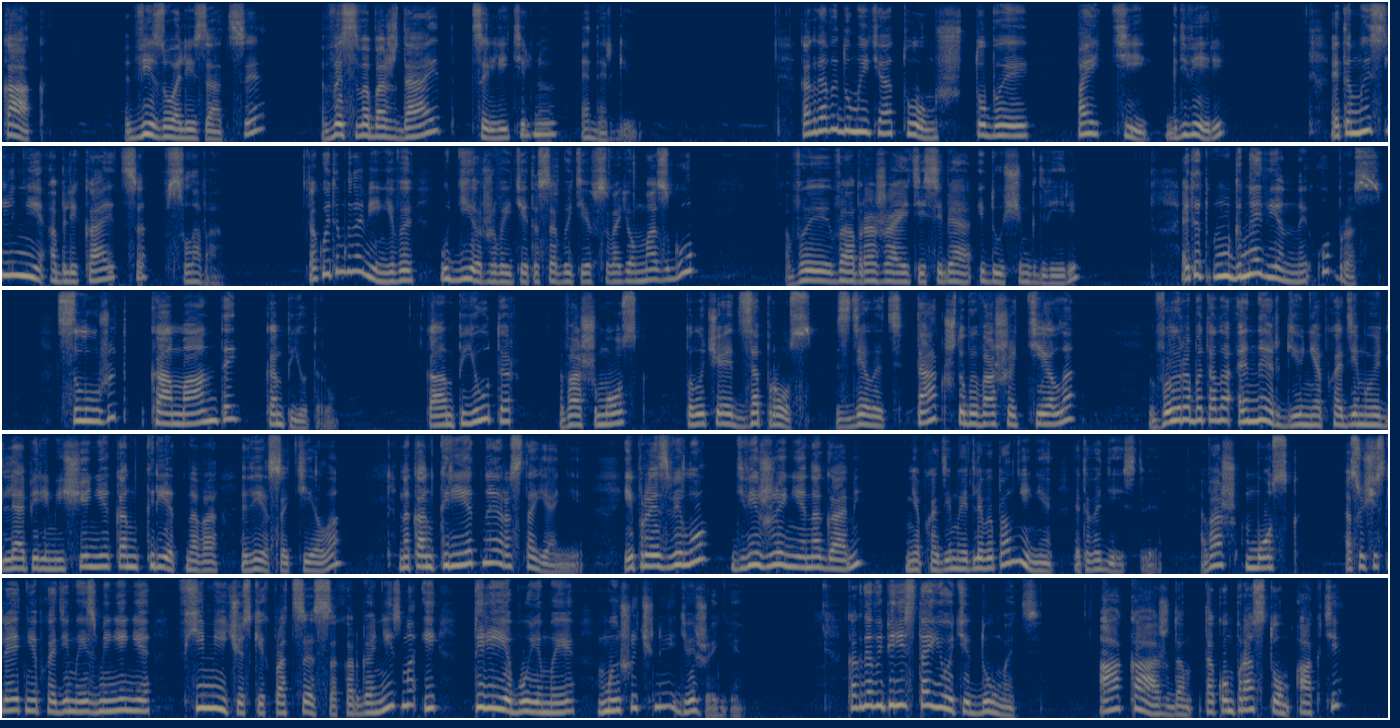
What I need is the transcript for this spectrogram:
Как визуализация высвобождает целительную энергию. Когда вы думаете о том, чтобы пойти к двери, эта мысль не облекается в слова. Какое-то мгновение вы удерживаете это событие в своем мозгу, вы воображаете себя идущим к двери. Этот мгновенный образ служит командой компьютеру. Компьютер, ваш мозг, получает запрос сделать так, чтобы ваше тело выработало энергию, необходимую для перемещения конкретного веса тела на конкретное расстояние, и произвело движение ногами, необходимые для выполнения этого действия. Ваш мозг осуществляет необходимые изменения в химических процессах организма и требуемые мышечные движения. Когда вы перестаете думать о каждом таком простом акте,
